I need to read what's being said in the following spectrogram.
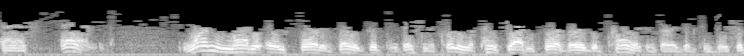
cash and one Model A Ford in very good condition, including the paint job and four very good tires in very good condition,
